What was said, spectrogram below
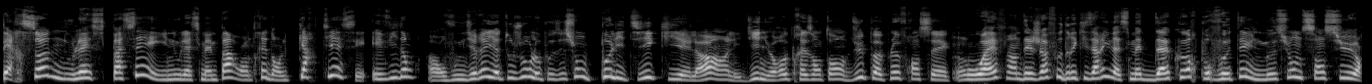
personne nous laisse passer, ils nous laissent même pas rentrer dans le quartier, c'est évident. Alors vous me direz, il y a toujours l'opposition politique qui est là, hein, les dignes représentants du peuple français. Ouais, enfin déjà, faudrait qu'ils arrivent à se mettre d'accord pour voter une motion de censure.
